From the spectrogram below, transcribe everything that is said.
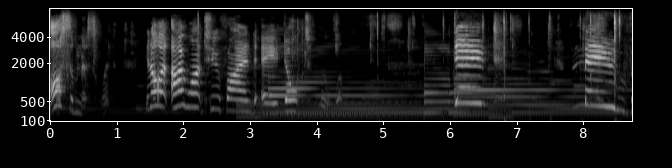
awesomeness went. You know what? I want to find a don't move. Don't move.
